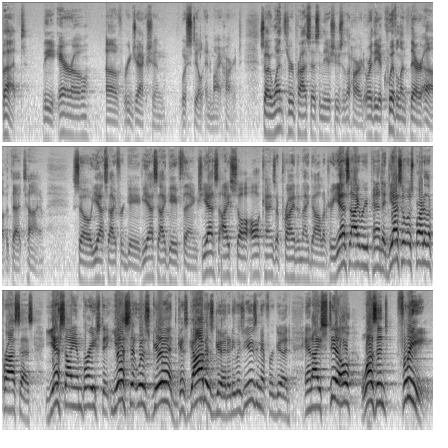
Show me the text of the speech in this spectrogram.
But the arrow of rejection was still in my heart. So I went through processing the issues of the heart, or the equivalent thereof at that time. So, yes, I forgave. Yes, I gave thanks. Yes, I saw all kinds of pride and idolatry. Yes, I repented. Yes, it was part of the process. Yes, I embraced it. Yes, it was good because God is good and He was using it for good. And I still wasn't free.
